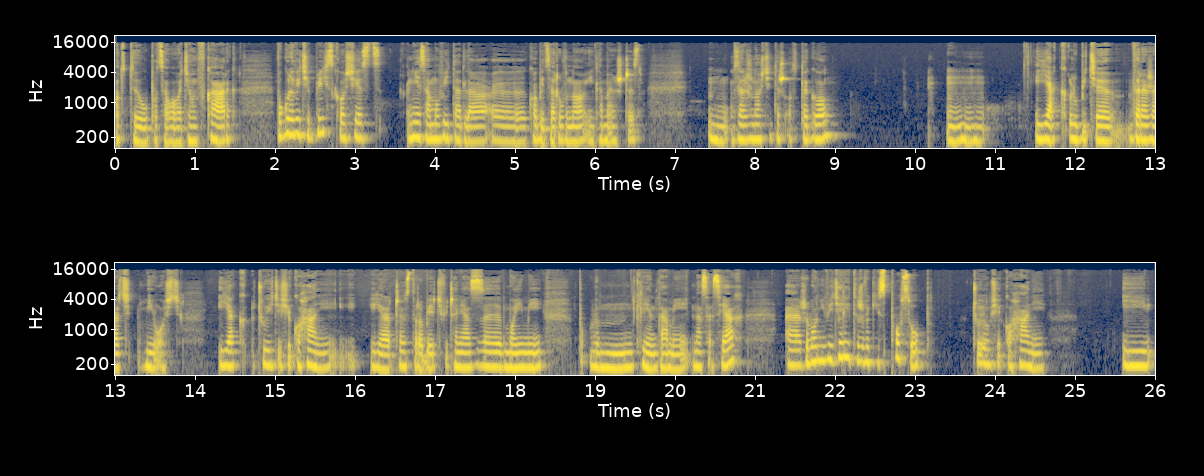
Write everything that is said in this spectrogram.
od tyłu, pocałować ją w kark. W ogóle wiecie, bliskość jest niesamowita dla y, kobiet zarówno i dla mężczyzn. Y, w zależności też od tego, y, jak lubicie wyrażać miłość i jak czujecie się kochani. Ja często robię ćwiczenia z moimi klientami na sesjach, e, żeby oni wiedzieli też, w jaki sposób czują się kochani i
